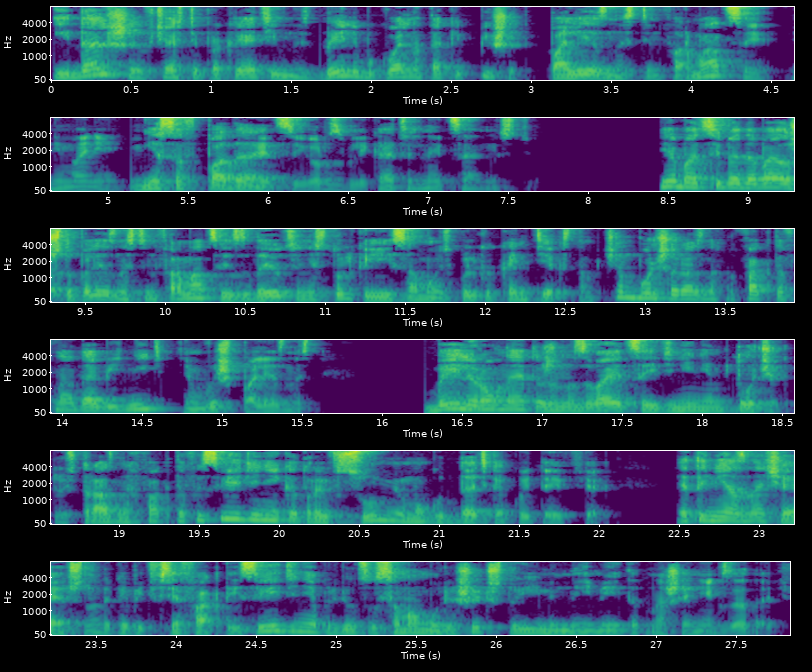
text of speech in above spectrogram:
И дальше в части про креативность Бейли буквально так и пишет. Полезность информации, внимание, не совпадает с ее развлекательной ценностью. Я бы от себя добавил, что полезность информации задается не столько ей самой, сколько контекстом. Чем больше разных фактов надо объединить, тем выше полезность. Бейли ровно это же называет соединением точек, то есть разных фактов и сведений, которые в сумме могут дать какой-то эффект. Это не означает, что надо копить все факты и сведения, придется самому решить, что именно имеет отношение к задаче.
